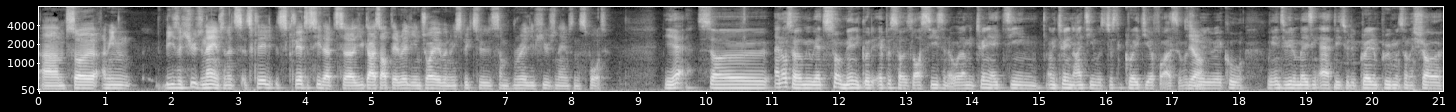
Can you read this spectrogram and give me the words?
Um, so I mean, these are huge names, and it's it's clear it's clear to see that uh, you guys out there really enjoy it when we speak to some really huge names in the sport. Yeah. So and also, I mean, we had so many good episodes last season. Or I mean, 2018. I mean, 2019 was just a great year for us. It was Yeah. really, really cool. We interviewed amazing athletes. We did great improvements on the show.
